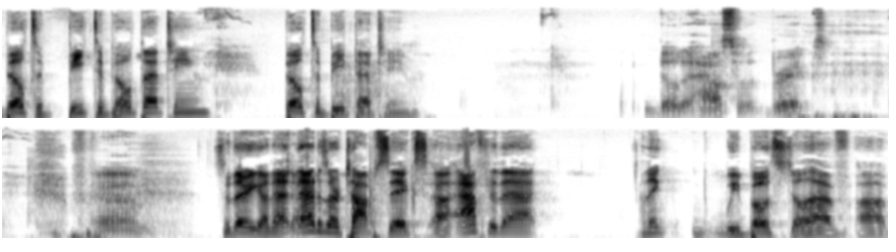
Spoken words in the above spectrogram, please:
built to beat to build that team. Built to beat that team. Build a house with bricks. Um, So there you go. That that is our top six. Uh, after that, I think we both still have uh,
